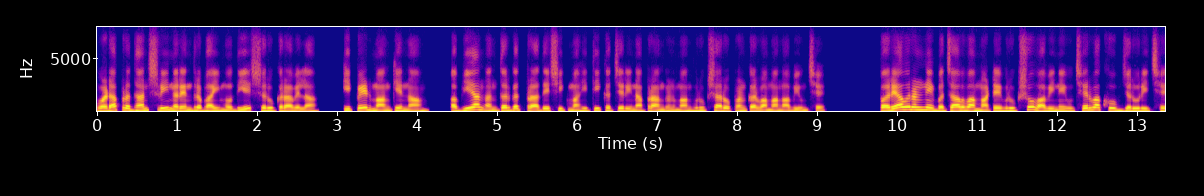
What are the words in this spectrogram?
વડાપ્રધાન શ્રી નરેન્દ્રભાઈ મોદીએ શરૂ કરાવેલા કીપેડ માંગ કે નામ અભિયાન અંતર્ગત પ્રાદેશિક માહિતી કચેરીના પ્રાંગણમાં વૃક્ષારોપણ કરવામાં આવ્યું છે. પર્યાવરણને બચાવવા માટે વૃક્ષો વાવીને ઉછેરવા ખૂબ જરૂરી છે,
